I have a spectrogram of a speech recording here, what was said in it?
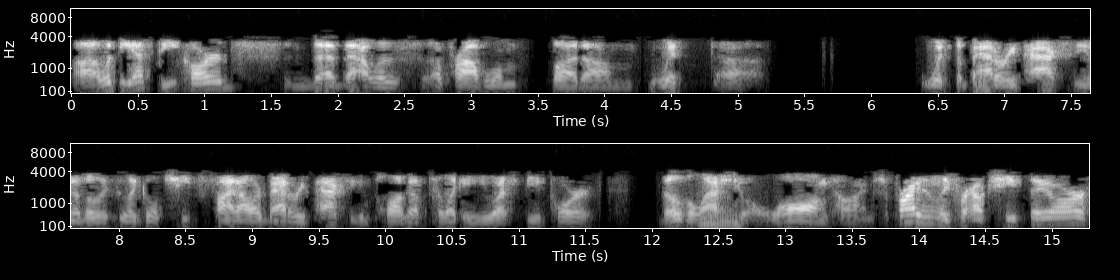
Uh, with the SD cards, that that was a problem, but um, with uh, with the battery packs, you know, those like little cheap five dollar battery packs you can plug up to like a USB port. Those will last mm-hmm. you a long time. Surprisingly, for how cheap they are,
